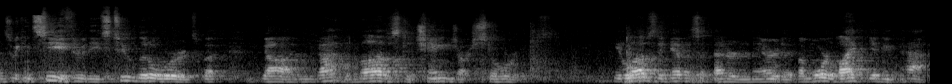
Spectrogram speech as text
As we can see through these two little words, but God, God loves to change our stories. He loves to give us a better narrative, a more life giving path.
